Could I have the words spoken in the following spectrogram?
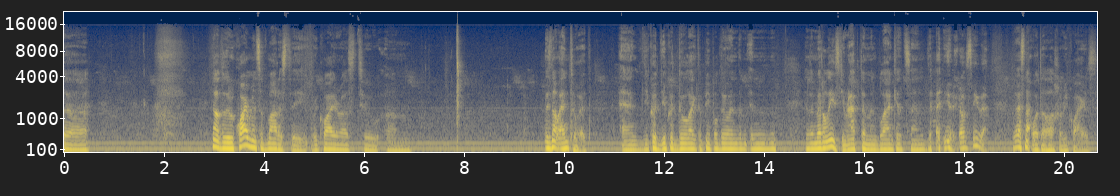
Uh, no, the requirements of modesty require us to. Um, there's no end to it, and you could you could do like the people do in the in, in the Middle East. You wrap them in blankets, and you don't see them. That's not what the halacha requires.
